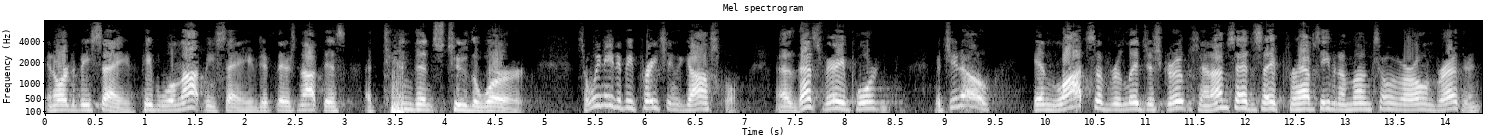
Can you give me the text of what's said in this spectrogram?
in order to be saved. People will not be saved if there's not this attendance to the Word. So we need to be preaching the gospel. Uh, that's very important. But you know, in lots of religious groups, and I'm sad to say perhaps even among some of our own brethren,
